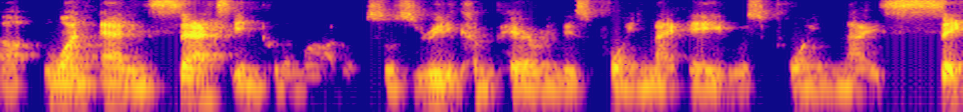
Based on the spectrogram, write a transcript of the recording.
uh, when adding sex into the model. So it's really comparing this 0.98 with 0.96.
